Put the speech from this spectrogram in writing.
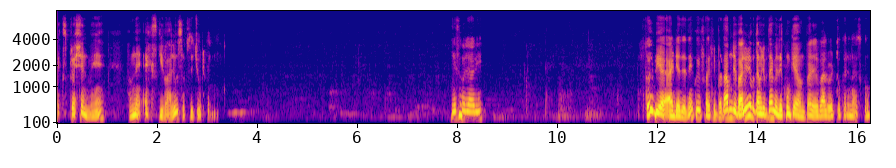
एक्सप्रेशन में हमने x की वैल्यू सब्सिट्यूट करनी नहीं समझ आ रही कोई भी आइडिया दे दें कोई फ़र्क नहीं पड़ता। आप मुझे वैल्यू नहीं पता मुझे पता है मैं लिखूं क्या हम पहले इवैल्यूएट तो करें ना इसको।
